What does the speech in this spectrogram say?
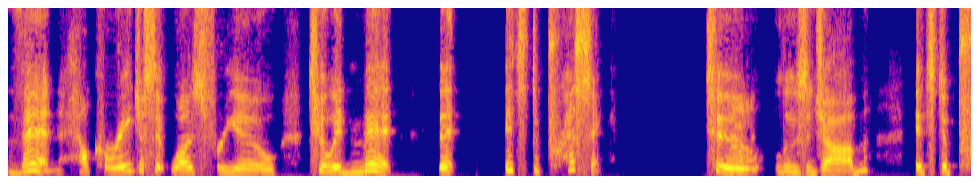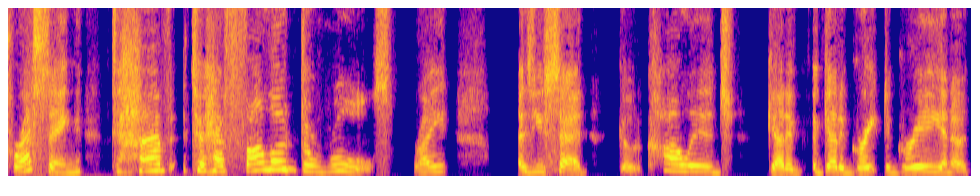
then how courageous it was for you to admit that it's depressing to yeah. lose a job. It's depressing to have to have followed the rules, right? As you said, go to college, get a get a great degree in a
